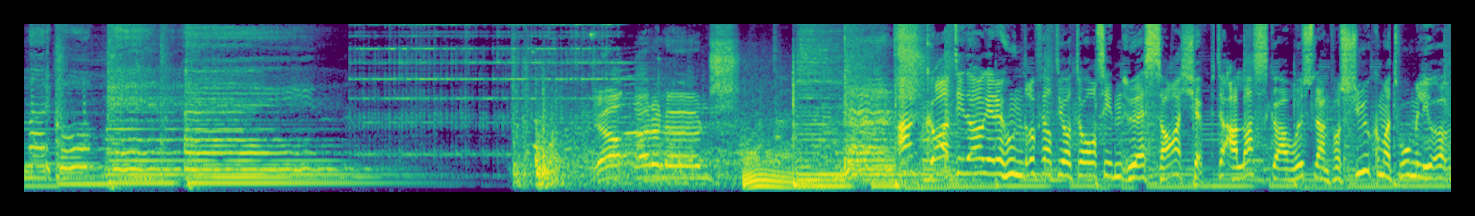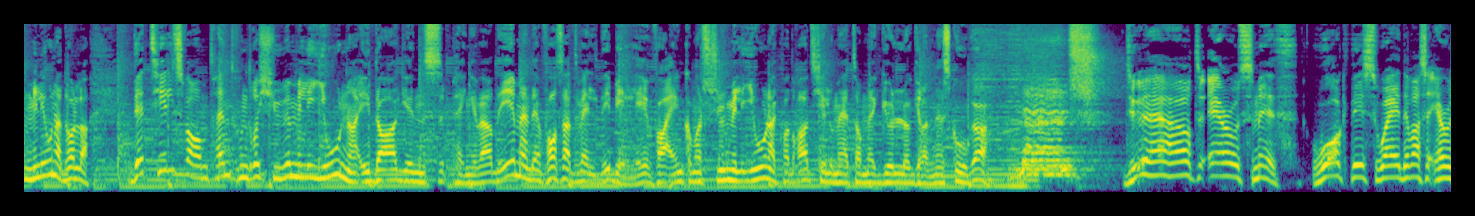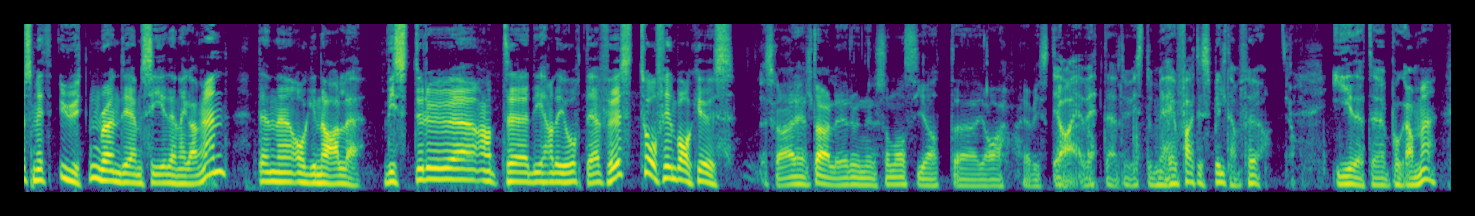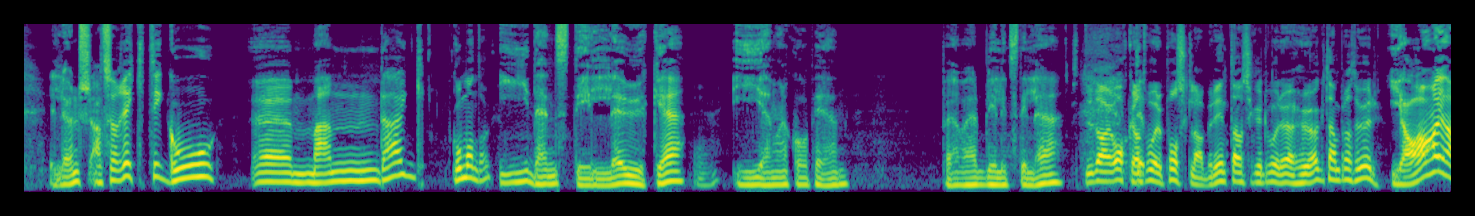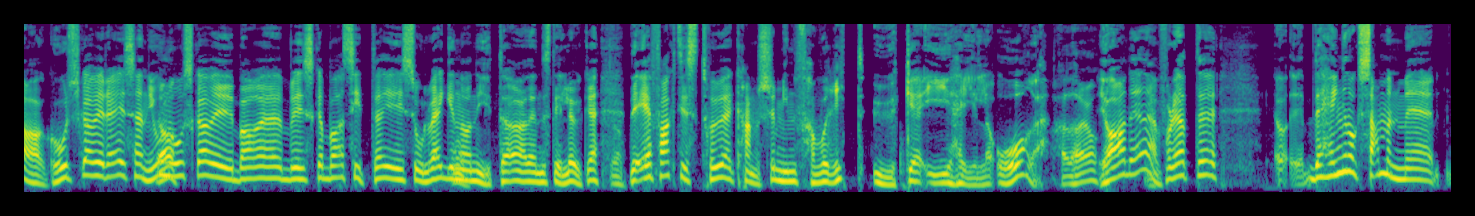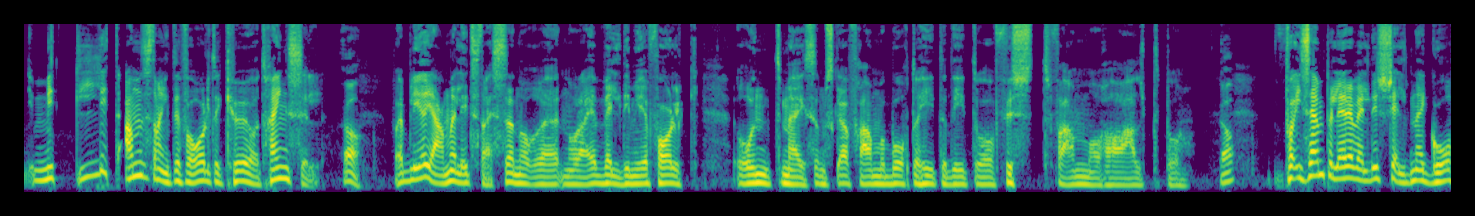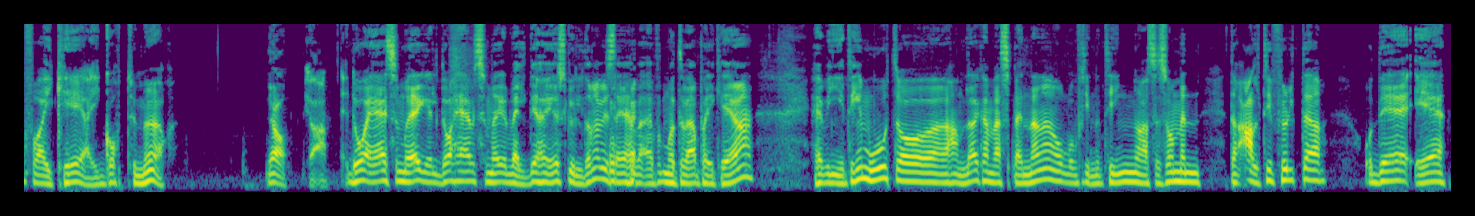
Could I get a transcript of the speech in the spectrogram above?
NRK P1 Ja, nå er det lunsj! Akkurat i dag er det 148 år siden USA kjøpte Alaska av Russland for 7,2 millioner dollar. Det tilsvarer omtrent 120 millioner i dagens pengeverdi, men det er fortsatt veldig billig for 1,7 millioner kvadratkilometer med gull og grønne skoger. Du har hørt Aerosmith, Walk This Way. Det var altså Aerosmith uten Run DMC denne gangen, den eh, originale. Visste du eh, at eh, de hadde gjort det først, Torfinn Borchhus? Jeg skal være helt ærlig Rune Nilsson, og si at uh, ja, jeg visste Ja, jeg vet det at du visste. Vi har jo faktisk spilt den før i dette programmet. Lunsj. Altså riktig god uh, mandag God mandag. i den stille uke i NRK P1. Bør vel blir litt stille. Du, Det har jo akkurat vært påskelabyrint. Det har sikkert vært høy temperatur. Ja, ja, hvor skal vi reise? Jo, Ja. nå skal vi bare, vi skal bare sitte i solveggen og nyte av den stille uke. Det er faktisk, tror jeg, kanskje min favorittuke i hele året. Er det, ja? Ja, det er det. Fordi at eh, det henger nok sammen med mitt litt anstrengte forhold til kø og trengsel. Ja. For jeg blir gjerne litt stressa når, eh, når det er veldig mye folk rundt meg som skal fram og bort og hit og dit, og først fram og ha alt på. Ja. For eksempel er det veldig sjelden jeg går fra Ikea i godt humør. ja. Ja, da, er jeg som regel, da har jeg som regel veldig høye skuldre hvis jeg måtte være på Ikea. Jeg har ingenting imot å handle, det kan være spennende å finne ting, og altså sånn, men det er alltid fullt der. Og det er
